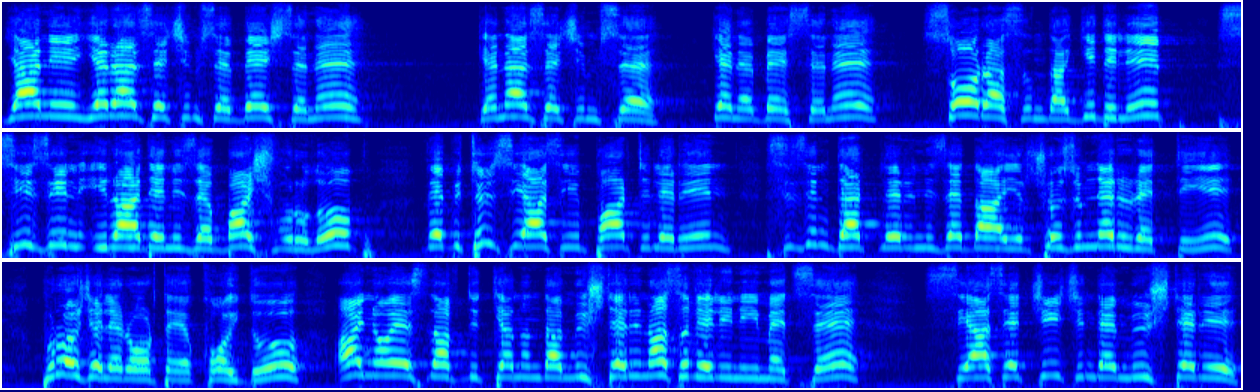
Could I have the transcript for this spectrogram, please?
yani yerel seçimse beş sene, genel seçimse gene beş sene, sonrasında gidilip sizin iradenize başvurulup ve bütün siyasi partilerin sizin dertlerinize dair çözümler ürettiği, projeler ortaya koyduğu, aynı o esnaf dükkanında müşteri nasıl veli nimetse, siyasetçi içinde müşteri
